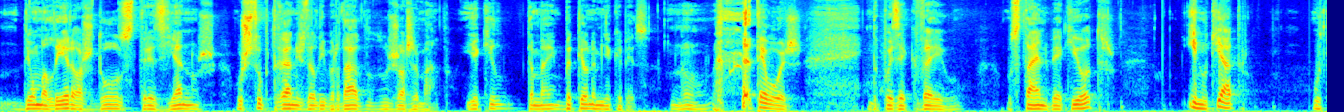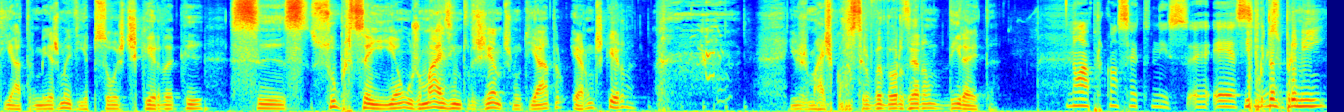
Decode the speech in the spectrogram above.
deu-me a ler aos 12, 13 anos Os Subterrâneos da Liberdade do Jorge Amado. E aquilo também bateu na minha cabeça, até hoje. Depois é que veio o Steinbeck e outros, e no teatro. O teatro mesmo havia pessoas de esquerda que se sobressaíam, os mais inteligentes no teatro eram de esquerda. e os mais conservadores eram de direita. Não há preconceito nisso. É, é assim e portanto, mesmo. para mim,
